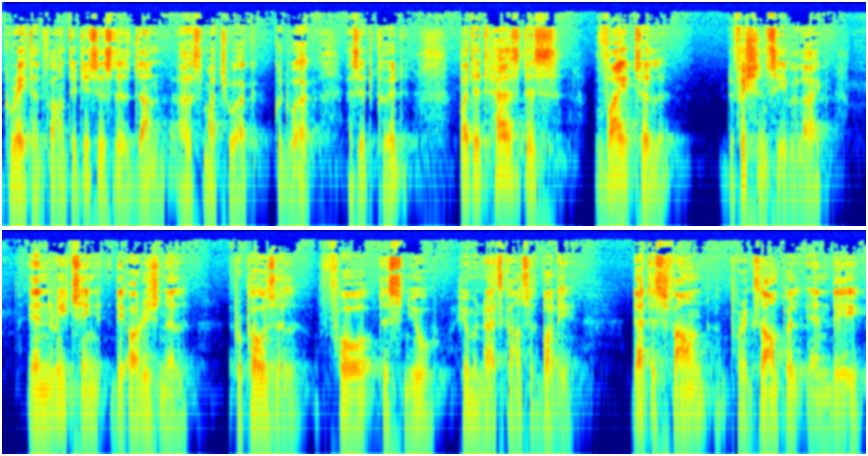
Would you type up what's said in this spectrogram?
great advantages. It has done as much work, good work as it could, but it has this vital deficiency, if you like, in reaching the original proposal for this new Human Rights Council body. That is found, for example, in the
